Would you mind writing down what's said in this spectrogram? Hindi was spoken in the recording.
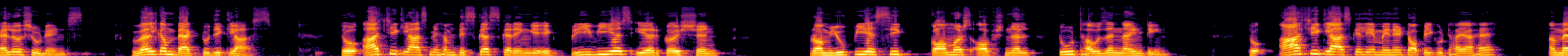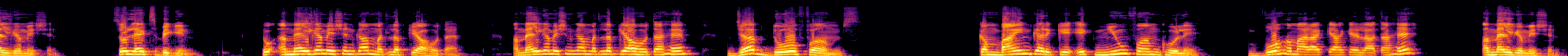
Hello students welcome back to the class तो आज की क्लास में हम डिस्कस करेंगे एक previous year question from UPSC commerce optional 2019 तो आज की क्लास के लिए मैंने टॉपिक उठाया है अमेलगमेशन सो लेट्स बिगिन तो अमेलगमेशन का मतलब क्या होता है? अमेलगमेशन का मतलब क्या होता है? जब दो फर्म्स कंबाइन करके एक न्यू फर्म खोलें वो हमारा क्या कहलाता है? अमेलगमेशन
